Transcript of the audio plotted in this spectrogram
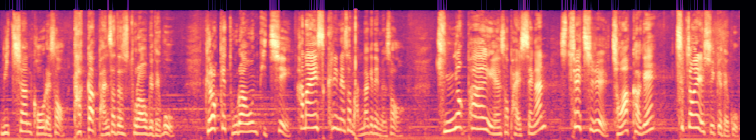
위치한 거울에서 각각 반사돼서 돌아오게 되고 그렇게 돌아온 빛이 하나의 스크린에서 만나게 되면서 중력파에 의해서 발생한 스트레치를 정확하게 측정해낼 수 있게 되고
